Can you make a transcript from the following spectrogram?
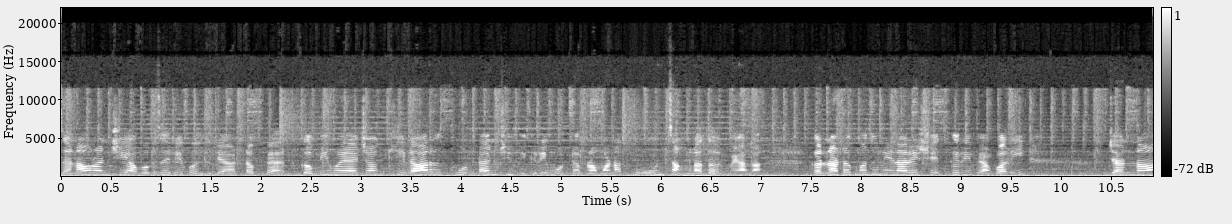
जनावरांची आवक झाली पहिल्या टप्प्यात कमी वयाच्या खिलार खोंडांची विक्री मोठ्या प्रमाणात होऊन चांगला दर मिळाला. कर्नाटकमधून येणारे शेतकरी व्यापारी ज्यांना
